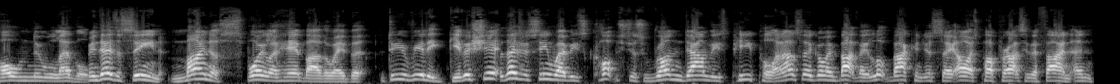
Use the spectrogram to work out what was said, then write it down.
whole new level. I mean, there's a scene, minor spoiler here by the way, but do you really give a shit? But there's a scene where these cops just run down these people, and as they're going back, they look back and just say, oh, it's paparazzi, they're fine. And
